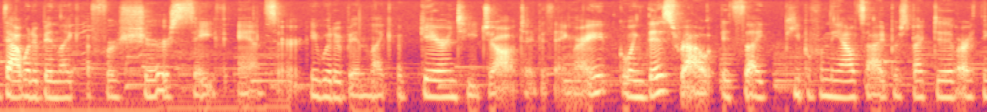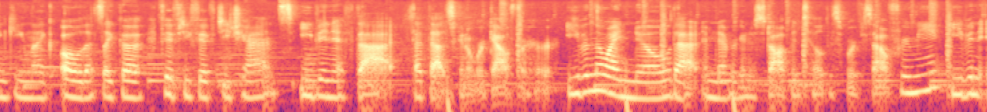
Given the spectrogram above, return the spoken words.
that would have been like a for sure safe answer. It would have been like a guaranteed job type of thing, right? Going this route, it's like people from the outside perspective are thinking like, oh, that's like a 50-50 chance, even if that, that that's gonna work out for her. Even though I know that I'm never gonna stop until this works out for me, even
